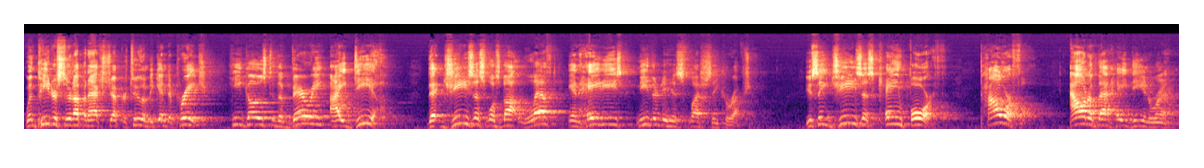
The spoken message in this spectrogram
when Peter stood up in Acts chapter 2 and began to preach, he goes to the very idea that Jesus was not left in Hades, neither did his flesh see corruption. You see, Jesus came forth powerful out of that Hadean realm.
